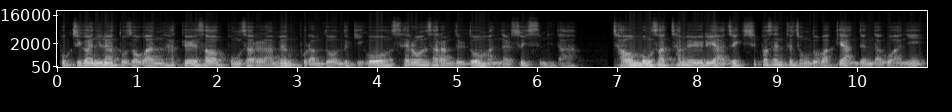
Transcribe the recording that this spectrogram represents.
복지관이나 도서관, 학교에서 봉사를 하면 보람도 느끼고 새로운 사람들도 만날 수 있습니다. 자원봉사 참여율이 아직 10% 정도밖에 안 된다고 하니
